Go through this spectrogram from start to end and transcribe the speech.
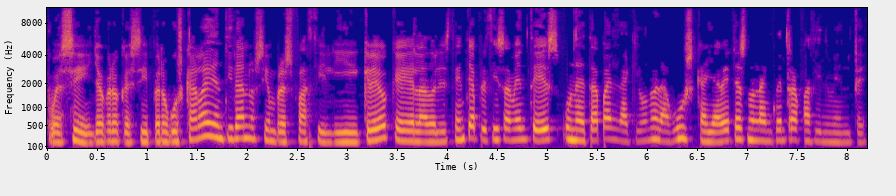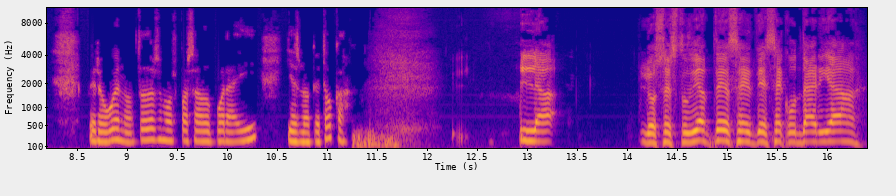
Pues sí, yo creo que sí, pero buscar la identidad no siempre es fácil y creo que la adolescencia precisamente es una etapa en la que uno la busca y a veces no la encuentra fácilmente. Pero bueno, todos hemos pasado por ahí y es lo que toca. Los estudiantes eh, de secundaria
